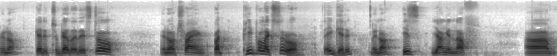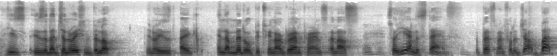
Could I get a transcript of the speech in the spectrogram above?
you know, get it together. They're still, you know, trying. But people like Cyril, they get it, you know. He's young enough. Um, he's, he's in a generation below. You know, he's like in the middle between our grandparents and us. Mm-hmm. So he understands the best man for the job. But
